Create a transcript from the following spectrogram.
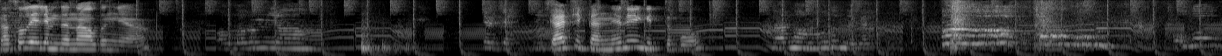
Nasıl elimden aldın ya? Allah'ım ya. Gel gel. Gerçekten nereye gitti bu? Ben de anlamadım da gel. Allah'ım.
